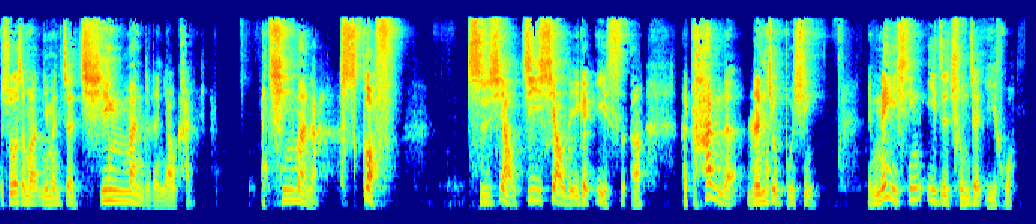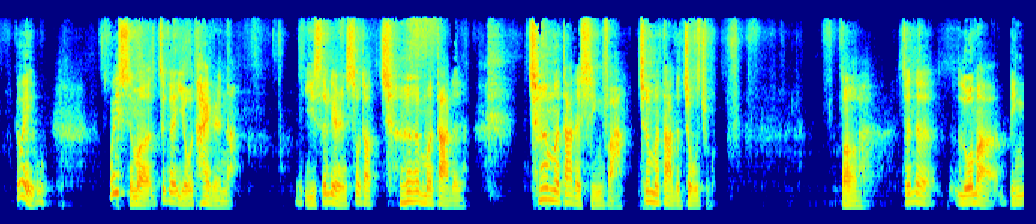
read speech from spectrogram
说什么？你们这轻慢的人要看，轻慢啊，scoff，耻笑、讥笑的一个意思啊，他看了人就不信，内心一直存着疑惑。各位，为什么这个犹太人呐？以色列人受到这么大的、这么大的刑罚，这么大的咒诅，哦，真的，罗马兵、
